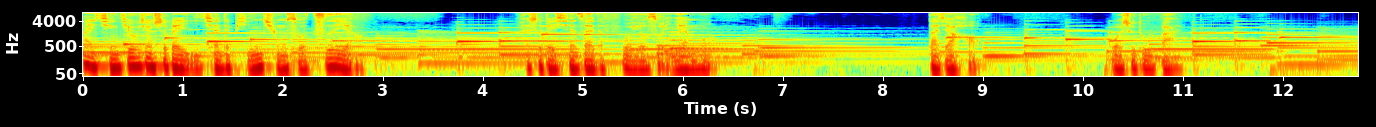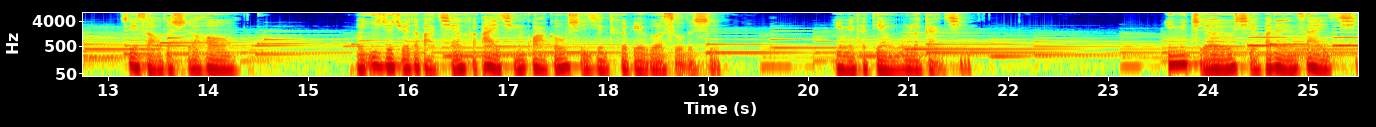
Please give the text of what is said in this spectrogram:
爱情究竟是被以前的贫穷所滋养，还是被现在的富有所淹没？大家好，我是独白。最早的时候，我一直觉得把钱和爱情挂钩是一件特别恶俗的事，因为它玷污了感情。因为只要有喜欢的人在一起，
